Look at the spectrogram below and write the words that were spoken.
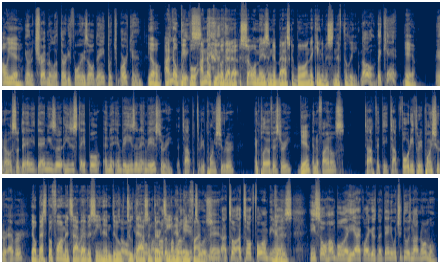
Oh yeah. He on a treadmill at 34 years old. Then he put work in. Yo, I know people. weights. I know people that are so amazing at basketball and they can't even sniff the league. No, they can't. Yeah. You know, so Danny, Danny's a he's a staple in the NBA. He's in the NBA history, the top three point shooter in playoff history. Yeah. in the finals, top fifty, top 40 three point shooter ever. Yo, best performance I've man. ever seen him do. So, you know, my 2013 brother- my NBA to it, Finals. man. I talk I talk for him Yeah, because he's so humble that he act like it's Danny. What you do is not normal.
